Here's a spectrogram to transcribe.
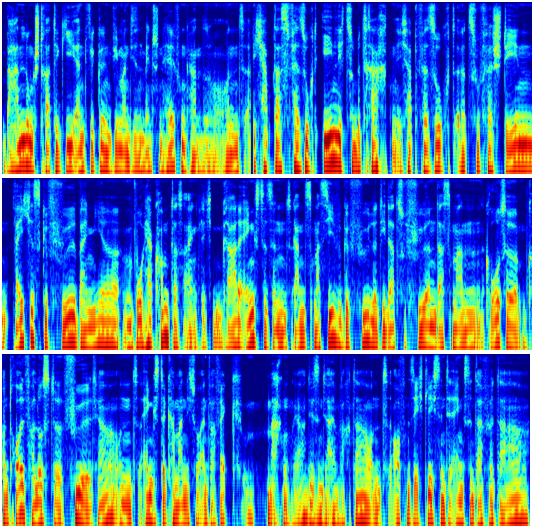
Behandlungsstrategie entwickeln, wie man diesen Menschen helfen kann so und ich habe das versucht ähnlich zu betrachten. Ich habe versucht äh, zu verstehen, welches Gefühl bei mir, woher kommt das eigentlich? Gerade Ängste sind ganz massive Gefühle, die dazu führen, dass man große Kontrollverluste fühlt, ja. Und Ängste kann man nicht so einfach wegmachen, ja. Die sind ja einfach da. Und offensichtlich sind die Ängste dafür da,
